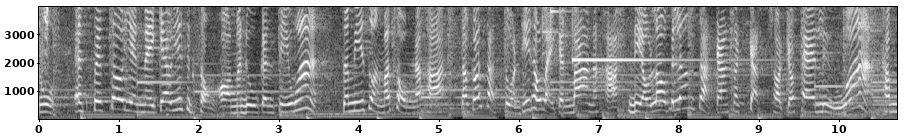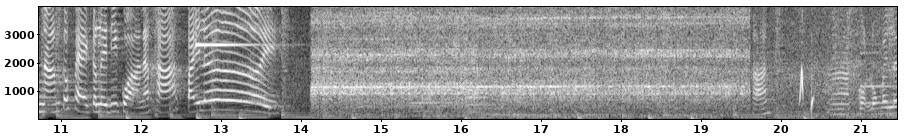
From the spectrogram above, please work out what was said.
นูเอสเปรสโซ่เย็นในแก้ว 22 ออนมาดูกันซิว่าจะมีส่วนผสมนะคะ แล้วก็สัดส่วนที่เท่าไหร่กันบ้างนะคะ เดี๋ยวเราไปเริ่มจากการสกัดช็อตกาแฟหรือว่าทำน้ำกาแฟกันเลยดีกว่านะคะ ไปเลยค่ะอ่า กดลงไปเล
